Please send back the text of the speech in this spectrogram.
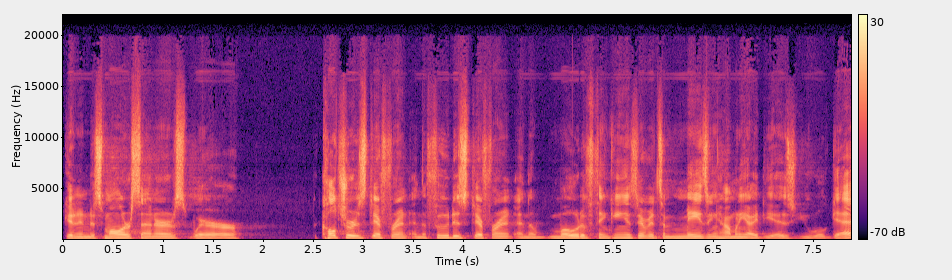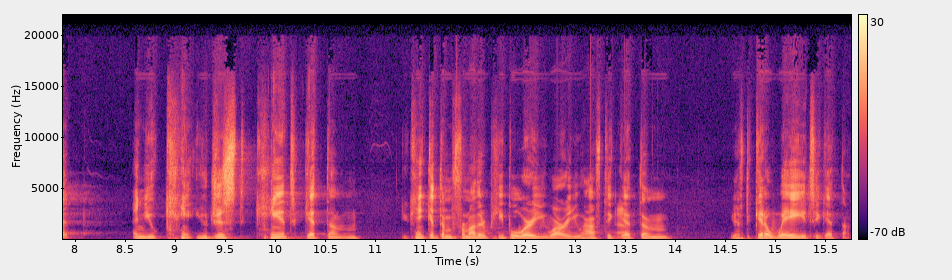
get into smaller centers where culture is different and the food is different and the mode of thinking is different. It's amazing how many ideas you will get, and you can't, you just can't get them. You can't get them from other people where you are. You have to get them. You have to get away to get them.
